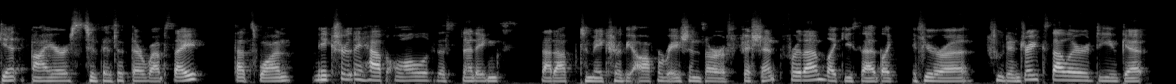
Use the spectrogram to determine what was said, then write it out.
get buyers to visit their website. That's one. Make sure they have all of the settings set up to make sure the operations are efficient for them. Like you said like if you're a food and drink seller do you get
